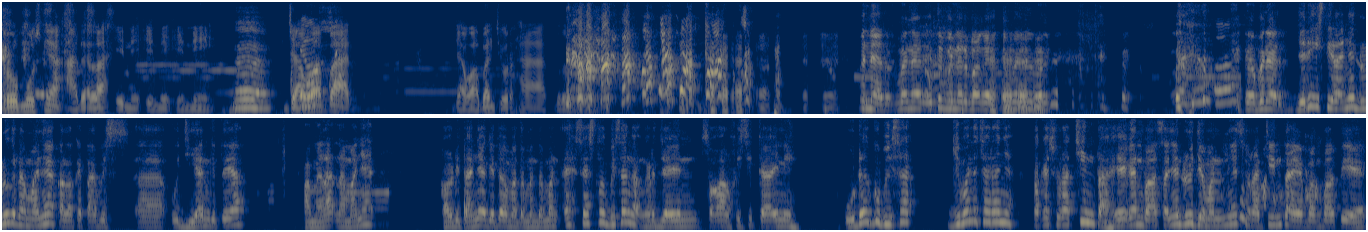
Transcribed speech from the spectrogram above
Rumusnya adalah ini ini ini. Nah, Jawaban. Jawaban curhat, Bro. benar, benar. Itu benar banget. Itu benar banget. Ya, benar. Jadi istilahnya dulu namanya kalau kita habis uh, ujian gitu ya, Pamela namanya kalau ditanya gitu sama teman-teman, eh Ses lu bisa nggak ngerjain soal fisika ini? Udah gue bisa. Gimana caranya? Pakai surat cinta, ya kan bahasanya dulu zamannya surat cinta ya Bang Pati ya.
